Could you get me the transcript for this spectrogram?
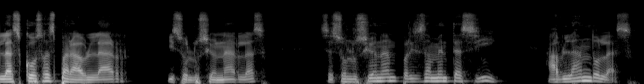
Las cosas para hablar y solucionarlas se solucionan precisamente así, hablándolas.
